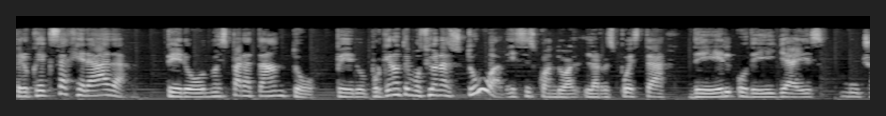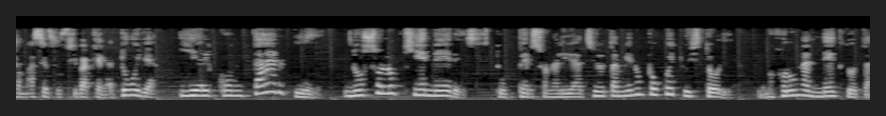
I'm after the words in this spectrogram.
Pero qué exagerada, pero no es para tanto, pero ¿por qué no te emocionas tú a veces cuando la respuesta de él o de ella es mucho más efusiva que la tuya? Y el contarle no solo quién eres, tu personalidad, sino también un poco de tu historia, a lo mejor una anécdota,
